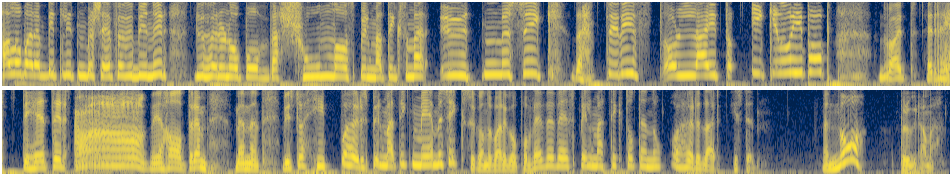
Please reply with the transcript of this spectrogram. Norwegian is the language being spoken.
Hallo, bare en bitte liten beskjed før vi begynner. Du hører nå på versjonen av Spillmatic som er uten musikk. Det er trist og leit og ikke noe hiphop. Du veit, rettigheter. Ah, vi hater dem. Men, men, hvis du er hipp på å høre Spillmatic med musikk, så kan du bare gå på www.spillmatic.no og høre der isteden. Men nå programmet.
